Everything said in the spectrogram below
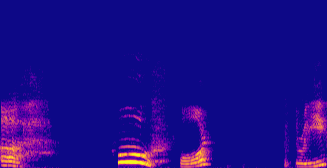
Ah. Four, three,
